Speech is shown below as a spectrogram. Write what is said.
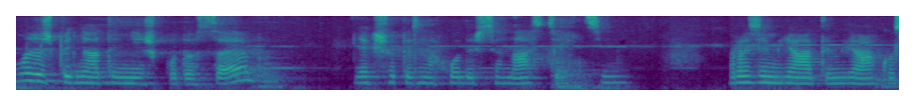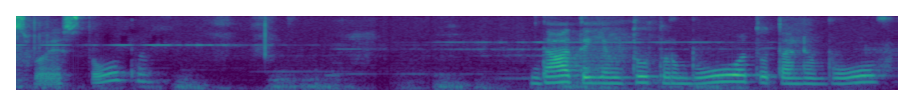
Можеш підняти ніжку до себе, якщо ти знаходишся на стільці, розім'яти м'яко свої стопи, дати їм ту турботу та любов,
